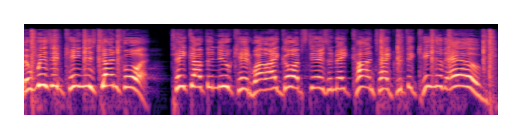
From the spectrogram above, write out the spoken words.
The Wizard King is done for! Take out the new kid while I go upstairs and make contact with the King of Elves!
